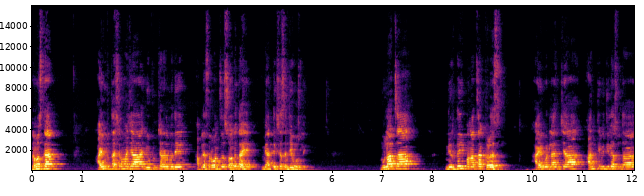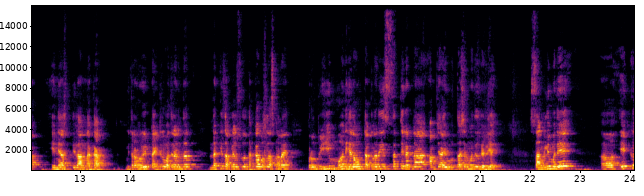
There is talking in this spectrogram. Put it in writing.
नमस्कार. आई वृद्धाश्रमाच्या यूट्यूब चॅनलमध्ये आपल्या सर्वांचं स्वागत आहे. मी अध्यक्ष संजय भोसले. मुलाचा निर्दयीपणाचा कळस आई वडिलांच्या अंत्यविधीला सुद्धा येण्यास दिला नकार. मित्रांनो हे टायटल वाचल्यानंतर नक्कीच आपल्याला सुद्धा धक्का बसला असणार आहे. परंतु ही मन हेलावून टाकणारी सत्य घटना आमच्या आई वृद्धाश्रमामध्येच घडली आहे. सांगलीमध्ये एक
